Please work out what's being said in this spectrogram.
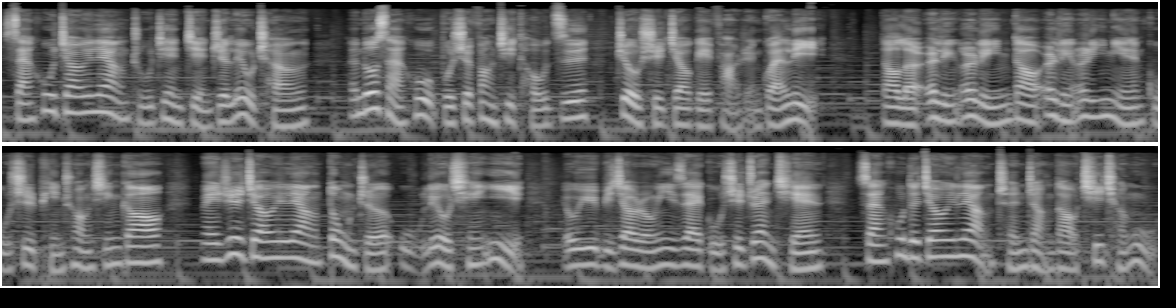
散户交易量逐渐减至六成。很多散户不是放弃投资，就是交给法人管理。到了二零二零到二零二一年，股市频创新高，每日交易量动辄五六千亿。由于比较容易在股市赚钱，散户的交易量成长到七成五。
